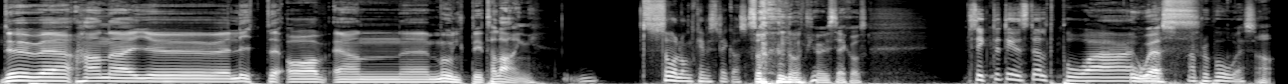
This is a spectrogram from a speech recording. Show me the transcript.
Du, eh, han är ju lite av en eh, multitalang. Så långt kan vi sträcka oss. Så långt kan vi sträcka oss. Siktet är inställt på eh, OS. Apropå OS. Ja.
